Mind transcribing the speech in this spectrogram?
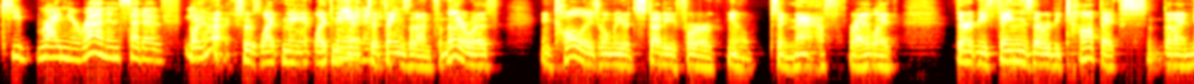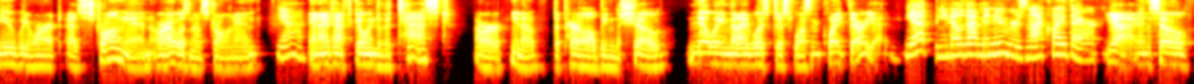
keep riding your run instead of, you well, know, yeah. So it's likening it likening it to things that I'm familiar with in college when we would study for you know say math, right? Like there would be things there would be topics that I knew we weren't as strong in or I wasn't as strong in, yeah. and I'd have to go into the test or you know the parallel being the show knowing that I was just wasn't quite there yet. Yep. You know, that maneuver is not quite there. Yeah, and so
